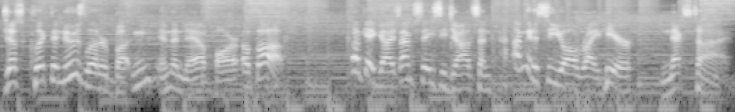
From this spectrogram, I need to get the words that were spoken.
Just click the newsletter button in the nav bar above. Okay, guys, I'm Stacy Johnson. I'm going to see you all right here next time.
